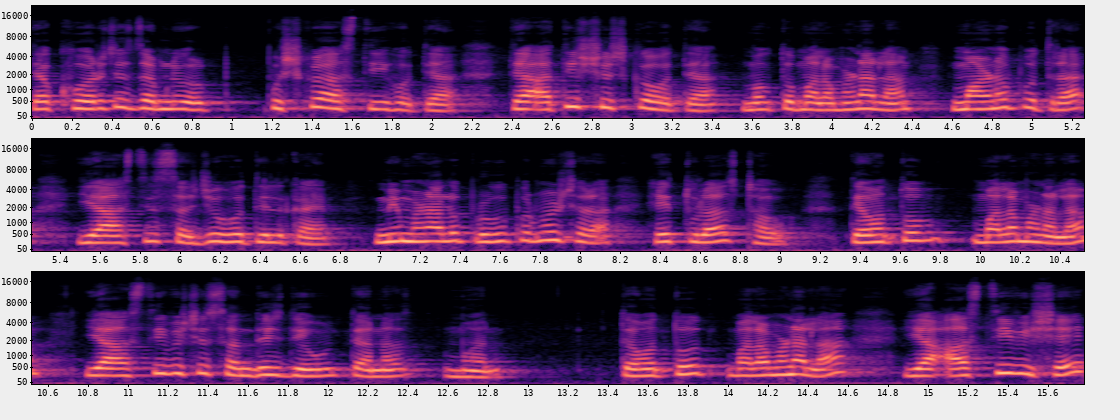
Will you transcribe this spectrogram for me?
त्या खोऱ्याच्या जमिनीवर पुष्कळ अस्थी होत्या. त्या अतिशुष्क होत्या. मग तो मला म्हणाला मानवपुत्रा या अस्थी सजीव होतील काय? मी म्हणालो प्रभू परमेश्वरा हे तुलाच ठाऊक. तेव्हा तो मला म्हणाला या अस्थीविषयी संदेश देऊन त्यांना म्हण. तेव्हा तो मला म्हणाला या आस्थीविषयी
